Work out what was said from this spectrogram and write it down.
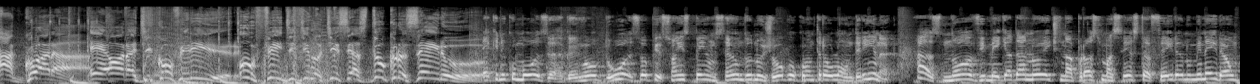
Agora é hora de conferir o feed de notícias do Cruzeiro. Técnico Mozart ganhou duas opções pensando no jogo contra o Londrina, às nove e meia da noite, na próxima sexta-feira no Mineirão.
